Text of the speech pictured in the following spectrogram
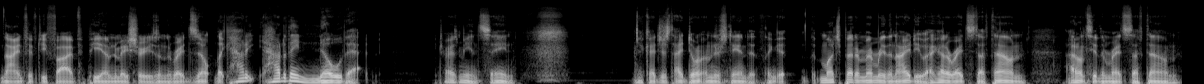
9:55 p.m. to make sure he's in the right zone. Like, how do how do they know that? It drives me insane. Like, I just I don't understand it. Like, it, much better memory than I do. I got to write stuff down. I don't see them write stuff down.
